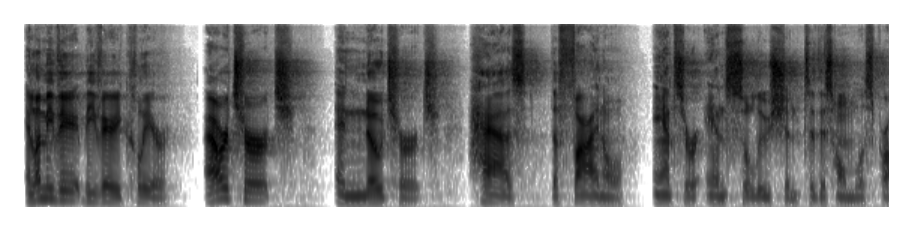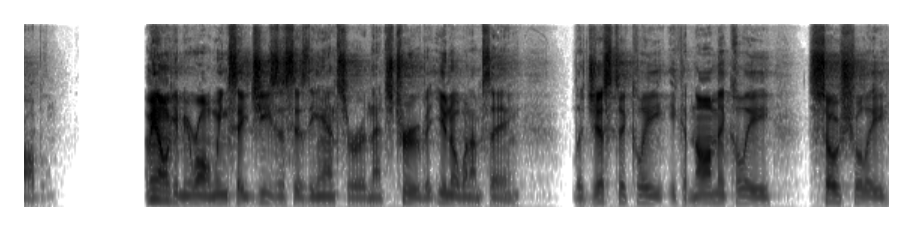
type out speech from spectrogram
And let me be very clear our church and no church has the final answer and solution to this homeless problem. I mean, don't get me wrong, we can say Jesus is the answer, and that's true, but you know what I'm saying. Logistically, economically, socially,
